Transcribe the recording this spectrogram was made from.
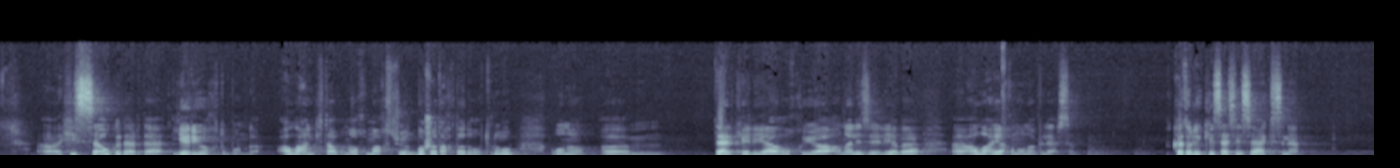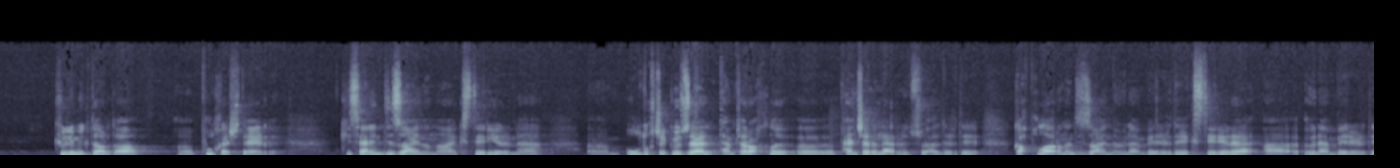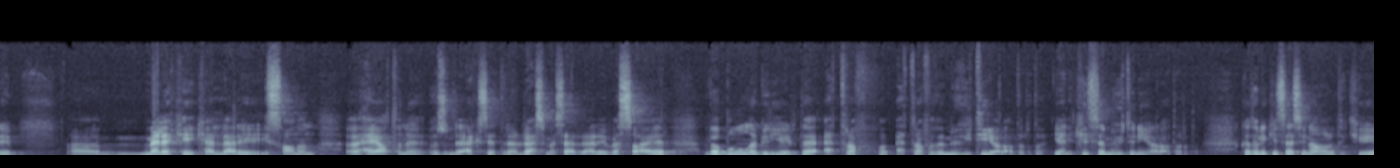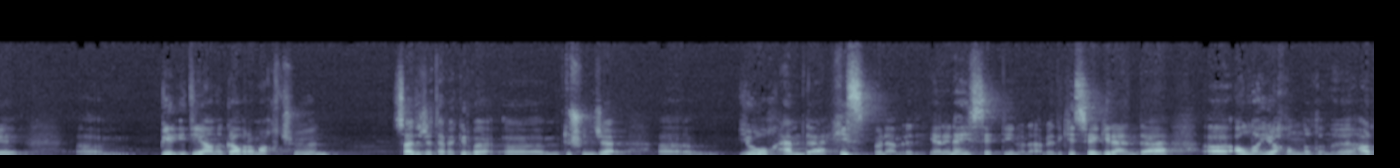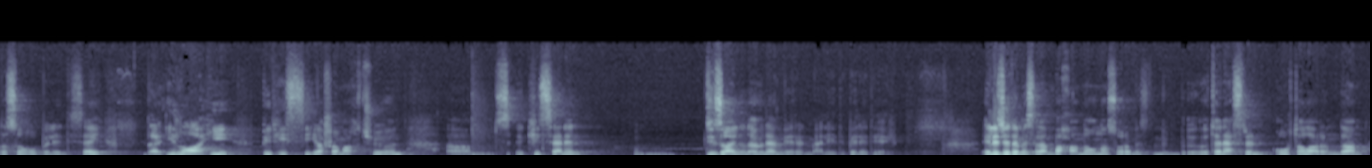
hissə o qədər də yeri yoxdur bunda. Allahın kitabını oxumaq üçün boş otaqda da oturub onu dərk eləyə, oxuya, analiz eləyə və Allaha yaxın ola bilərsən. Katolik kilsəsi isə əksinə külli miqdarda pul xərcləyirdi. Kilsənin dizaynına, eksteryerinə olduqca gözəl, təmtəraqlı pəncərələrini düzəldirdi, qapılarının dizaynına önəm verirdi, eksteryerə önəm verirdi mələk heykəlləri, İsa'nın həyatını özündə əks etdirən rəsm əsərləri və s. və bununla bir yerdə ətraf ətrafı və mühiti yaradırdı. Yəni kilsə mühitini yaradırdı. Katolik kilsəsi inanırdı ki, bir ideyanı qavramaq üçün sadəcə təfəkkür və düşüncə yox, həm də hiss önəmlidir. Yəni nə hiss etdiyin önəmlidir. Kilsəyə girəndə Allahın yaxınlığını, hardasa o belə desək, ilahi bir hissi yaşamaq üçün kilsənin dizaynına önəm verilməli idi, belə deyək. Eləcə də məsələn baxanda ondan sonra ötən əsrin ortalarından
